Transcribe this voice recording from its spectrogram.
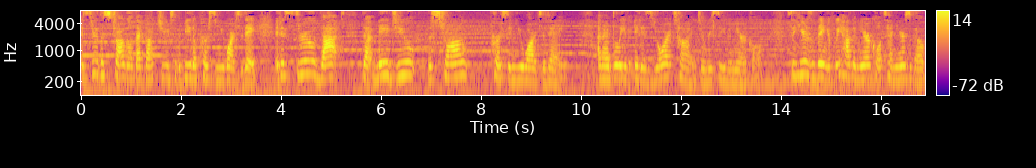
It's through the struggle that got you to the, be the person you are today. It is through that that made you the strong person you are today. And I believe it is your time to receive a miracle. See, here's the thing if we had the miracle 10 years ago,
